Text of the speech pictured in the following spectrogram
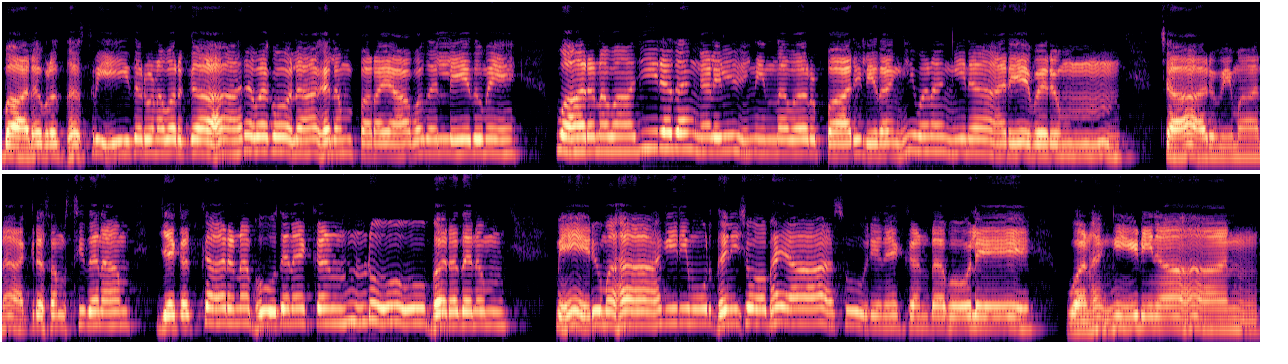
ബാലവൃദ്ധ സ്ത്രീ തരുണവർഗാരവകോലാഹലം പറയാവതല്ലേതുമേ. വാരണവാചീരഥങ്ങളിൽ നിന്നവർ പാരിലിറങ്ങി വണങ്ങിനാരേവരും. ചാരുവിമാനാഗ്രസംസ്ഥിതനാം ജഗത്കാരണഭൂതനെ കണ്ടു ഭരതനും. മേരുമഹാഗിരിമൂർധനി ശോഭയാ സൂര്യനെ കണ്ട പോലെ വണങ്ങിടിനാൻ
